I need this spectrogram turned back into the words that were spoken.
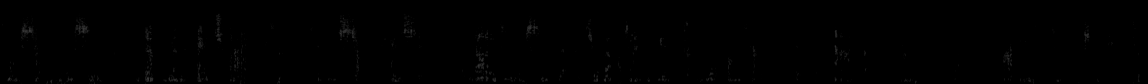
从小模型不断不断的在穿，先从小的开始，等到已经有新的了，觉得好像今天掌握方向了，再做大的，像你们这个发电机最后的产品，就。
